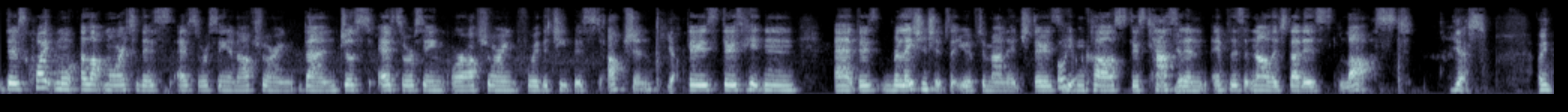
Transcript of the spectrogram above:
there's quite more, a lot more to this outsourcing and offshoring than just outsourcing or offshoring for the cheapest option. Yeah. There's there's hidden uh, there's relationships that you have to manage. There's oh, hidden yeah. costs. There's tacit yeah. and implicit knowledge that is lost. Yes, I mean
